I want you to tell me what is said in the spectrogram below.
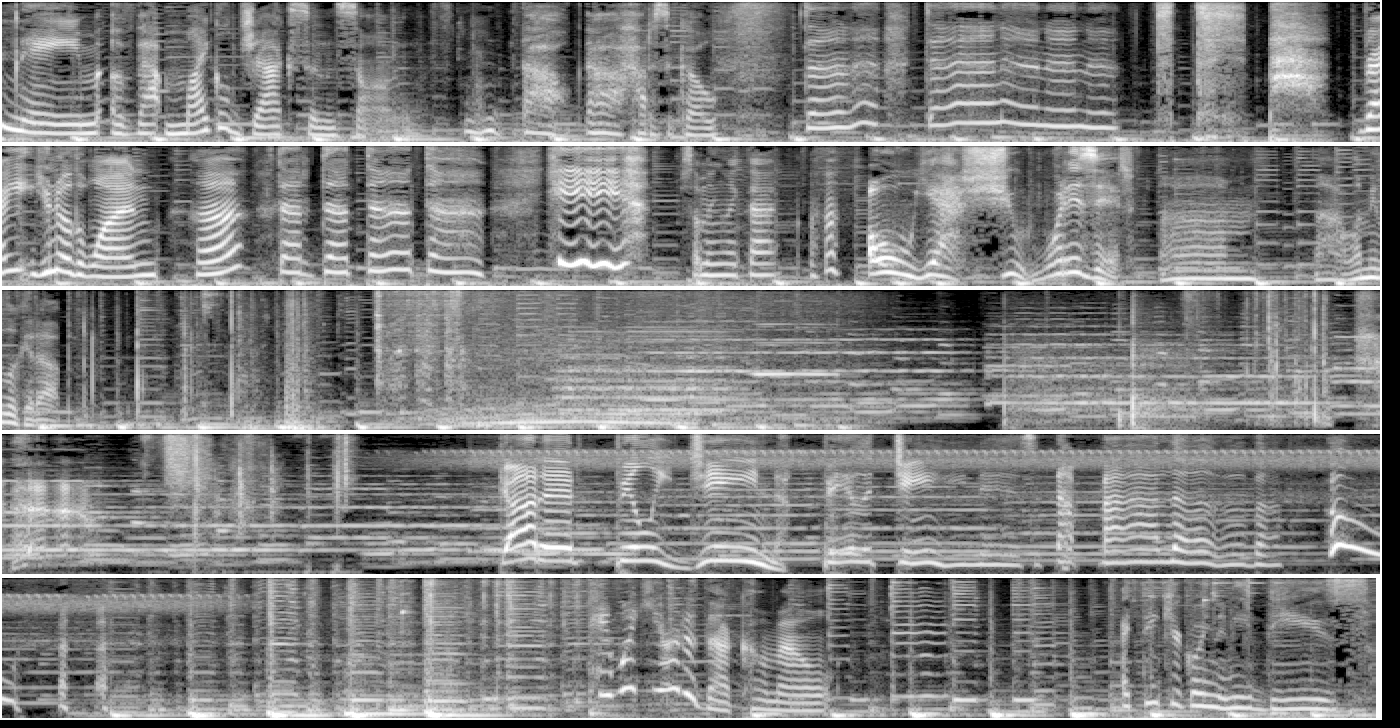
name of that Michael Jackson song? Oh, uh, how does it go? Right? You know the one, huh? Da da da da. He. Something like that. Oh, yeah, shoot, what is it? Um, uh, let me look it up. Got it! Billie Jean! Billie Jean is not my lover. Woo! Hey, what year did that come out? I think you're going to need these.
